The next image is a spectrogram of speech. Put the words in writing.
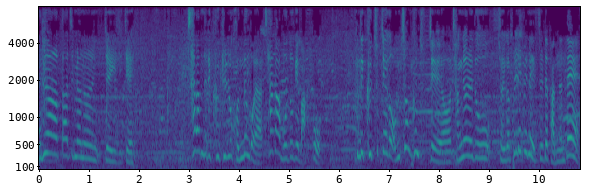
우리나라 따지면은 이제, 이제 사람들이 그 길로 걷는 거야. 차가 못 오게 막고. 근데 그 축제가 엄청 큰 축제예요. 작년에도 저희가 필리핀에 있을 때 봤는데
